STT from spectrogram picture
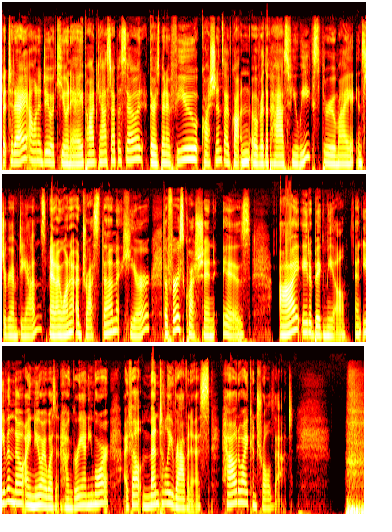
But today I want to do a Q&A podcast episode. There's been a few questions I've gotten over the past few weeks through my Instagram DMs, and I want to address them here. The first question is I ate a big meal, and even though I knew I wasn't hungry anymore, I felt mentally ravenous. How do I control that?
